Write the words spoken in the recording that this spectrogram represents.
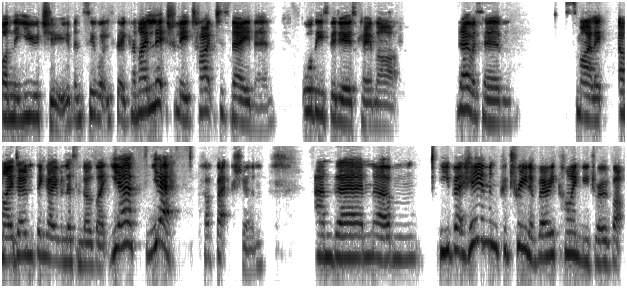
on the YouTube and see what you think. And I literally typed his name in. All these videos came up. There was him smiling. And I don't think I even listened. I was like, yes, yes, perfection. And then um, he, him and Katrina very kindly drove up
